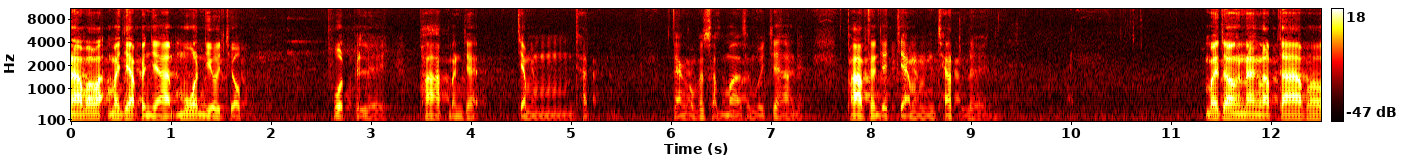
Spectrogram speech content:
นาว่ามายาปัญญาม้วนเดียวจบพูดไปเลย ภาพมันจะจำชัด อย่างของพระสัมมาสัมพุทธเจ้าเนี่ย ภาพมันจะจำชัดเลย ไม่ต้องนั่งหลับตาเพราะ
